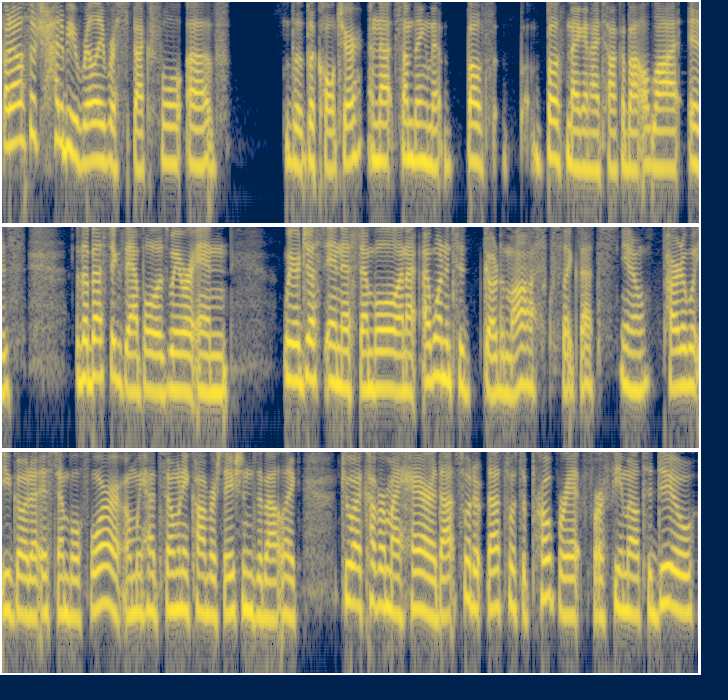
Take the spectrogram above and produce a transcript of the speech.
But I also try to be really respectful of the, the culture. And that's something that both both Meg and I talk about a lot is the best example is we were in we were just in Istanbul and I, I wanted to go to the mosques. Like that's, you know, part of what you go to Istanbul for. And we had so many conversations about like, do I cover my hair? That's what that's what's appropriate for a female to do,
